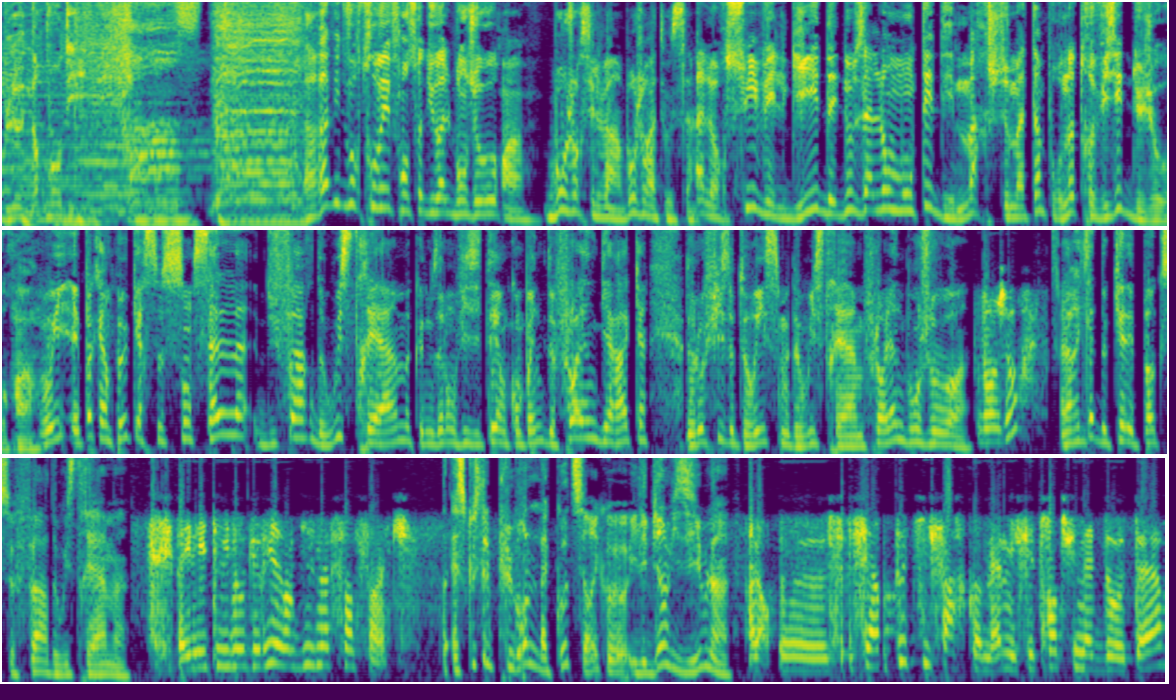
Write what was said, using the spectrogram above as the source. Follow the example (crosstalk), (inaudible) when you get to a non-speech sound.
Bleu Normandie. Ravi de vous retrouver François Duval, bonjour. Bonjour Sylvain, bonjour à tous. Alors suivez le guide et nous allons monter des marches ce matin pour notre visite du jour. Oui, et pas qu'un peu, car ce sont celles du phare de Ouistreham que nous allons visiter en compagnie de Florian Guérac de l'Office de tourisme de Ouistreham. Florian, bonjour. Bonjour. Alors il date de quelle époque ce phare de Ouistreham? Bah, il a été inauguré en 1905. Est-ce que c'est le plus grand de la côte? C'est vrai qu'il est bien visible. Alors, euh, c'est- un petit phare quand même. Il fait 38 mètres de hauteur.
